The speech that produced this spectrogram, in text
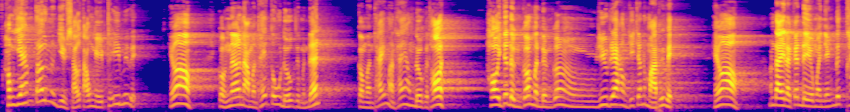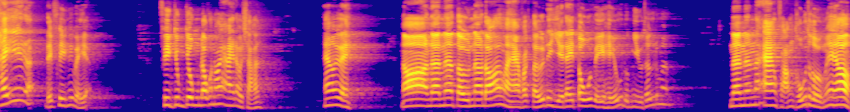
Không dám tới nó vì sợ tạo nghiệp thêm quý vị. Hiểu không? Còn nơi nào mình thấy tu được thì mình đến. Còn mình thấy mà thấy không được thì thôi. Thôi chứ đừng có mình đừng có um, riêu rao chỉ cho nó mệt quý vị. Hiểu không? Đây là cái điều mà những đức thấy đó, để phiên quý vị á. Phiên chung chung đâu có nói ai đâu sợ. Thấy quý vị? Nó nên từ nơi đó mà hàng phật tử đi về đây tu quý vị hiểu được nhiều thứ lắm á. Nên nó an phận thủ thường hay không?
